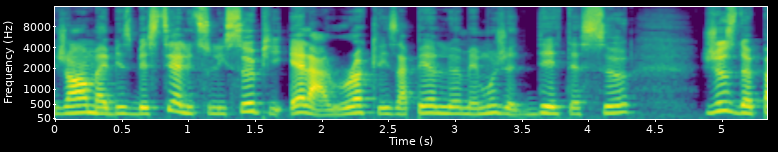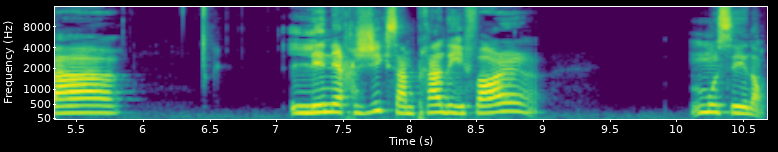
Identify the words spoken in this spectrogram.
Genre, ma bis bestie, elle utilise ça, puis elle, elle rock les appels, là, mais moi, je déteste ça. Juste de par l'énergie que ça me prend d'y faire, moi, c'est non.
